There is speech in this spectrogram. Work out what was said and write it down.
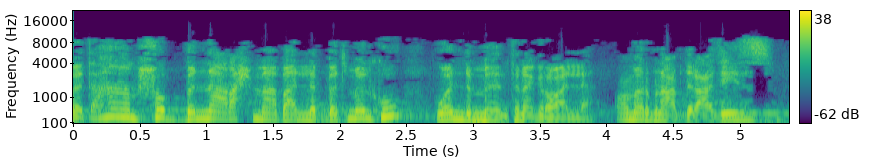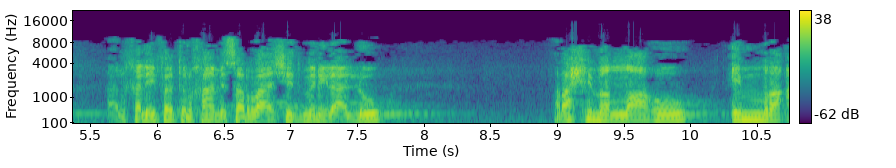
በጣም ሑብና ረሕማ ባለበት መልኩ ወንድምህን ትነግረዋለህ ዑመር ብን ዓብድልዓዚዝ الخليفة الخامس الراشد من يلالو رحم الله امرأ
